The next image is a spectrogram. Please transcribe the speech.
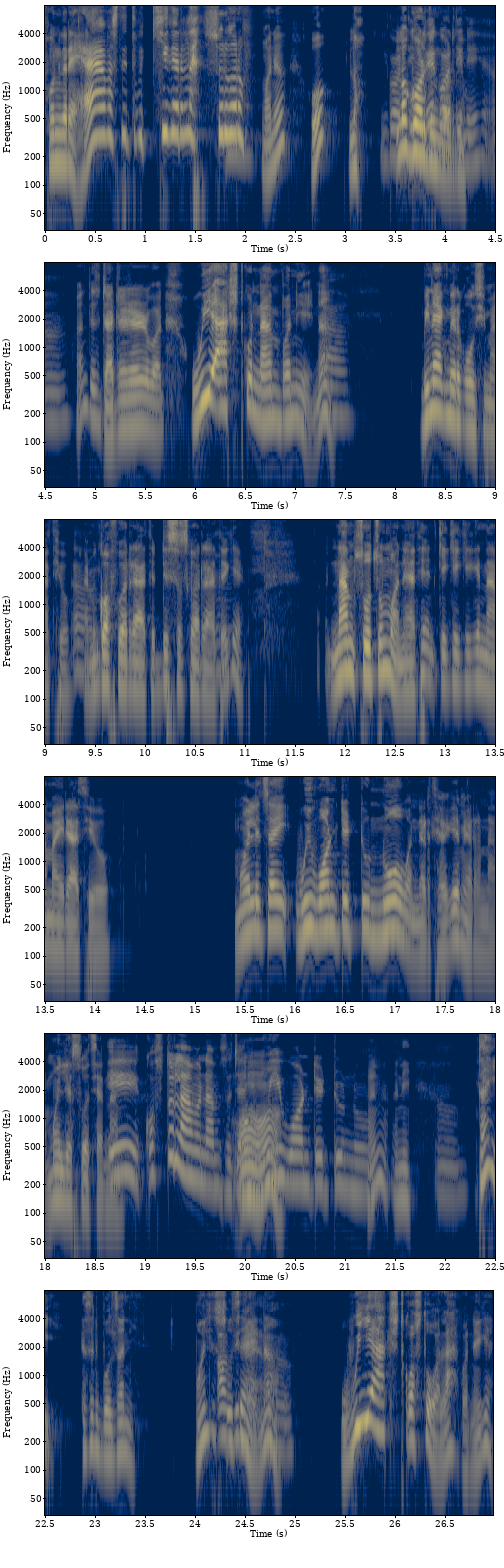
फोन गरेँ ह्या बस्ती तपाईँ के गरेर ल सुरु गरौँ? भन्यो हो ल ल गरिदिउँ गरिदिउँ। गरिदिने। होइन त्यस ढाटा ढाटा भन्यो वी एक्सको नाम पनि होइन विनायक मेरो कौसीमा थियो हामी गफ गरिरहेको थियो डिस्कस गरिरहेको थियो कि? नाम सोचौँ भनेको थिएँ के के के के नाम आइरहेको थियो? मैले चाहिँ वी वान्टेड टु नो भनेर थियो क्या मेरो नाम? मैले सोचेँ ए कस्तो लामो नाम सोचे अँ। वी वान्टेड टु नो होइन? अनि दाइ यसरी बोल्छ नि। मैले सोचेँ होइन। वी एक्स्ट कस्तो होला भने क्या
